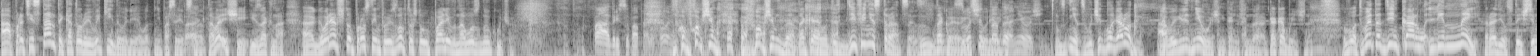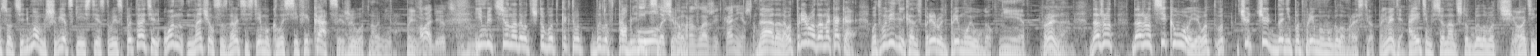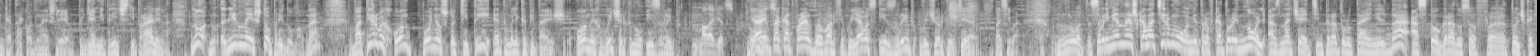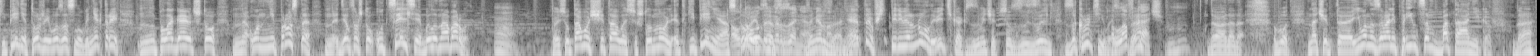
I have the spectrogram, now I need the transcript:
А протестанты, которые выкидывали вот непосредственно товарищи из окна, а, говорят, что просто им повезло, потому что упали в навозную кучу. По адресу попали, понял? В общем, в общем, да, такая вот дефинистрация. Такая история. У них. да, не очень. Нет, звучит благородно, а выглядит не очень, конечно, да, как обычно. Вот, в этот день Карл Линней родился в 1707-м, шведский естествоиспытатель. Он начал создавать систему классификации животного мира. Понимаете? Молодец. Им ведь все надо вот, чтобы вот как-то вот было в По таблице всё полочкам вот. разложить, конечно. Да, да, да. Вот природа, она какая? Вот вы видели когда-нибудь в природе прямой угол? Нет. Правильно? Даже вот, даже вот секвойя, вот, вот чуть-чуть да не под прямым углом растет, понимаете? А этим все надо, чтобы было вот четенько, так вот, знаешь ли, геометрически правильно. Ну, Линней что придумал, да? Во-первых, он понял, что киты это млекопитающие. Он их вычеркнул из рыб. Молодец. Я им так отправил туда в Арктику. Я вас из рыб вычеркиваю. Тебе спасибо. Ну Вот. Современная шкала термометров, в которой 0 означает температуру таяния льда, а 100 градусов э, точка кипения, тоже его заслуга. Некоторые полагают, что он не просто... Дело в том, что у Цельсия было наоборот. М. То есть у того считалось, что 0 это кипение, а 100 у того это замерзание. замерзание. А это перевернул, и видите, как замечательно все закрутилось. да? Лавкач. Мгм. Да, да, да. Вот, значит, э, его называли принцем ботаников, да.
